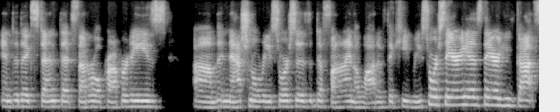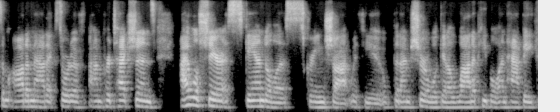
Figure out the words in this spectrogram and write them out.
And to the extent that federal properties um, and national resources define a lot of the key resource areas there, you've got some automatic sort of um, protections. I will share a scandalous screenshot with you that I'm sure will get a lot of people unhappy.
